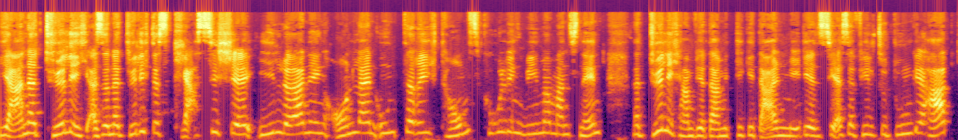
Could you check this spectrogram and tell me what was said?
Ja, natürlich. Also natürlich das klassische E-Learning, Online-Unterricht, Homeschooling, wie man es nennt. Natürlich haben wir da mit digitalen Medien sehr, sehr viel zu tun gehabt.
